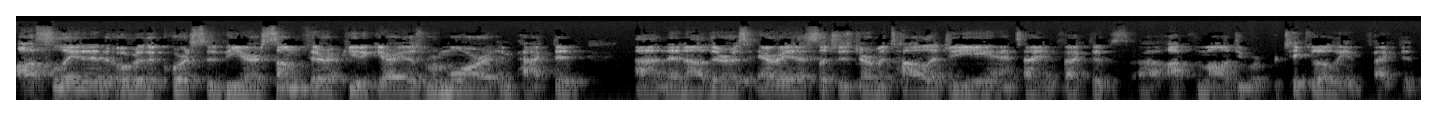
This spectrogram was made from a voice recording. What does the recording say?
oscillated over the course of the year. Some therapeutic areas were more impacted uh, than others. Areas such as dermatology, anti-infectives, uh, ophthalmology were particularly infected,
